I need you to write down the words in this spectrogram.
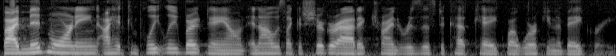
by mid morning, I had completely broke down, and I was like a sugar addict trying to resist a cupcake while working a bakery.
